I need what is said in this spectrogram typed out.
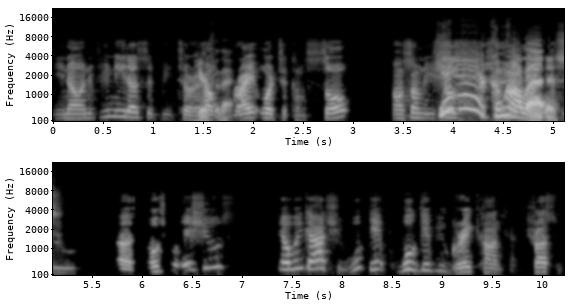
You know, and if you need us to be to Here for help that. write or to consult on some of these Yeah, shows, especially come when it holla at comes us. to uh, social issues, yo, we got you. We'll get we'll give you great content. Trust me.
